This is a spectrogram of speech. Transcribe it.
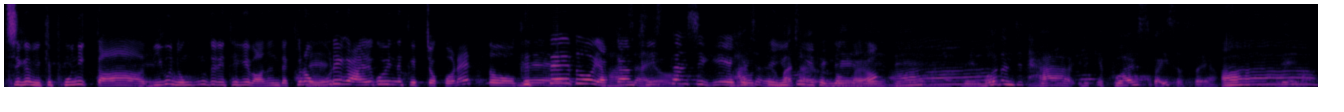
지금 이렇게 보니까 네. 미군 용품들이 되게 많은데 그럼 네. 우리가 알고 있는 그 초콜릿도 네. 그때도 약간 맞아요. 비슷한 시기에 맞아요, 그렇게 유통이 맞아요. 된 네, 건가요? 네, 네. 아. 네, 뭐든지 다 이렇게 구할 수가 있었어요. 아.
